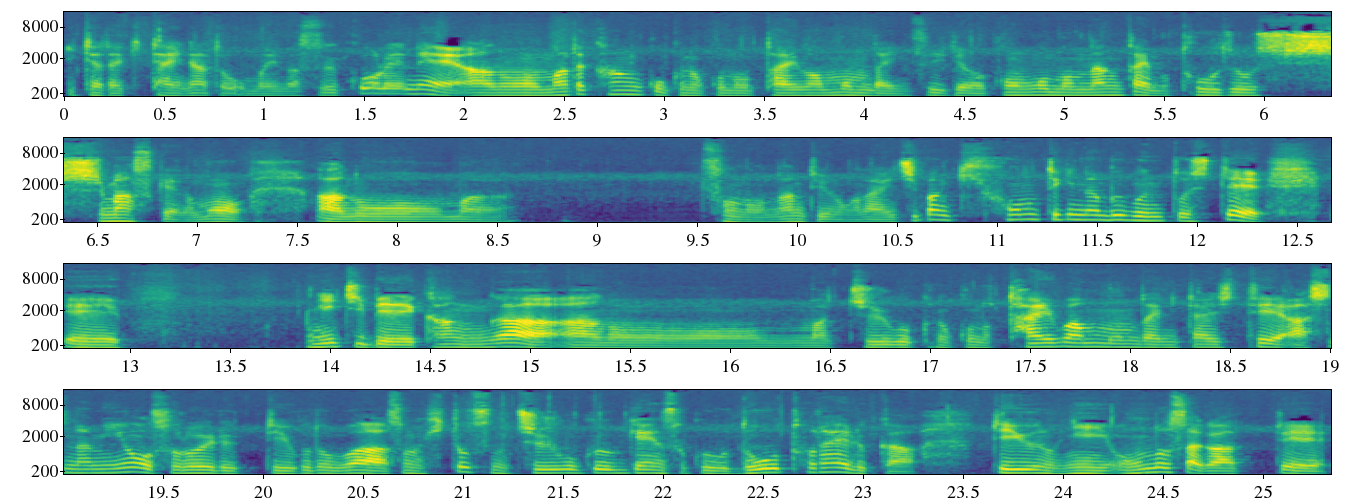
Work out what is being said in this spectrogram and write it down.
いただきたいなと思います。これねあのまた韓国のこの台湾問題については今後も何回も登場しますけどもあのまあそのなんていうのかな一番基本的な部分として、えー日米韓が、あのまあ、中国のこの台湾問題に対して足並みを揃えるっていうことはその一つの中国原則をどう捉えるかっていうのに温度差があって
